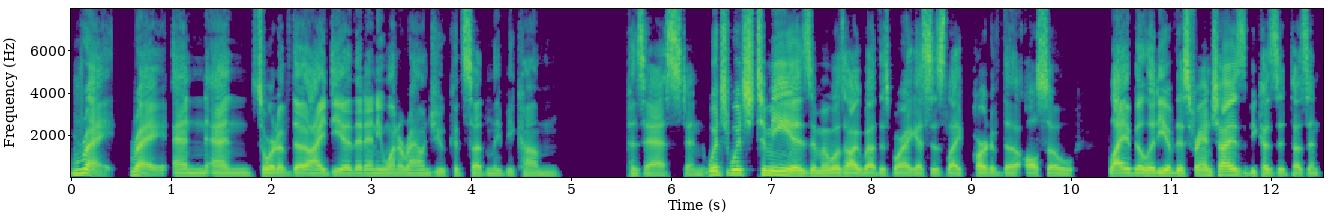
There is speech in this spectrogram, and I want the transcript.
Right, right. And and sort of the idea that anyone around you could suddenly become possessed and which which to me is I mean we'll talk about this more I guess is like part of the also liability of this franchise because it doesn't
